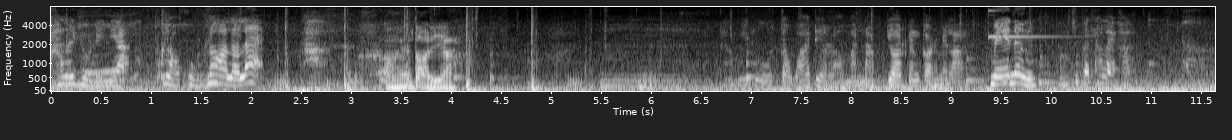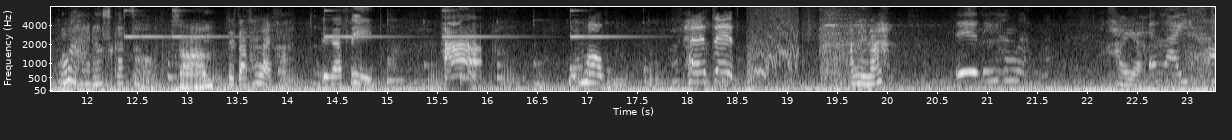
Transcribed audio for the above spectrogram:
ถ้าเราอยู่ในเนี้ยพวกเราคงรอดแล้วแหละ เอางั้นต่อดีอะ แต่ว่าเดี๋ยวเรามานับยอดกันก่อนไหมล่ะ เมย์หนึ่งน้องสุกัสเท่าไหร่คะว้าน้องสุกัสสองสามเตตัสเท่าไหร่คะเดนสี่ห้าผมหกแพรเจ็ดอะไรนะ เอ๊ะที่ข้างหลังอะใครอะอะไรใคร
